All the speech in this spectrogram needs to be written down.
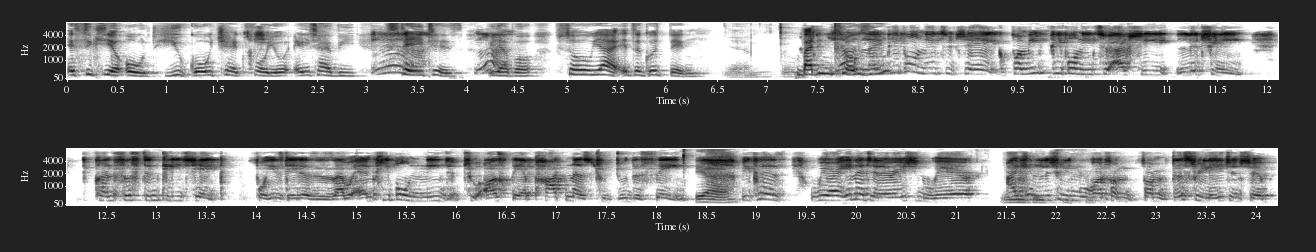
a six year old, you go check for your HIV status. Yeah. but so yeah, it's a good thing. Yeah. But in Yeah, closing, like people need to check. For me, people need to actually, literally, consistently check for his data and people need to ask their partners to do the same. yeah. Because we are in a generation where I can mm-hmm. literally move on from from this relationship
